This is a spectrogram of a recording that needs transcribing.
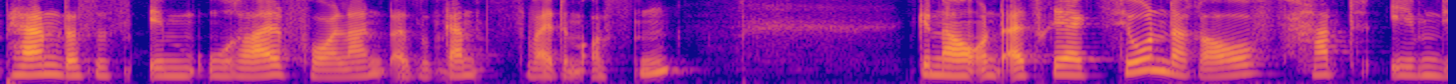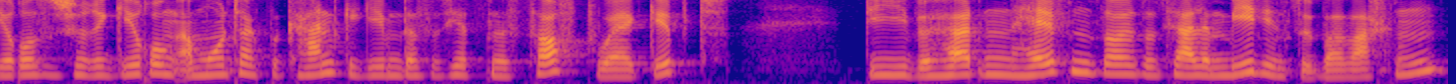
Perm, das ist im Uralvorland, also ganz weit im Osten. Genau, und als Reaktion darauf hat eben die russische Regierung am Montag bekannt gegeben, dass es jetzt eine Software gibt, die Behörden helfen soll, soziale Medien zu überwachen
